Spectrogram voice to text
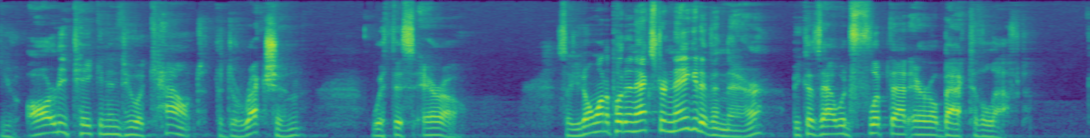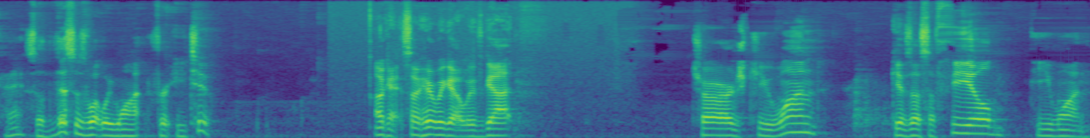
You've already taken into account the direction with this arrow. So you don't want to put an extra negative in there because that would flip that arrow back to the left. Okay, so this is what we want for E2. Okay, so here we go. We've got charge Q1 gives us a field E1.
